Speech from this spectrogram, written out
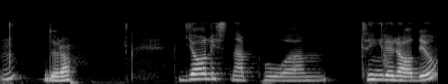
Mm. Du då? Jag lyssnar på um, Tyngre Radio,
